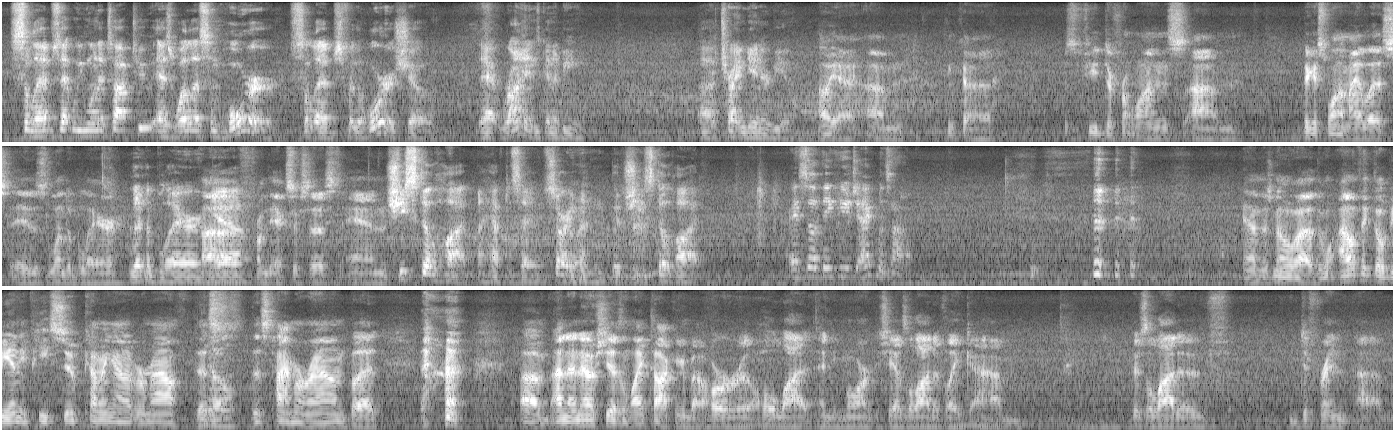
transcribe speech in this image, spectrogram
celebs that we want to talk to, as well as some horror celebs for the horror show that Ryan's going to be uh, trying to interview. Oh yeah, um, I think uh, there's a few different ones. Um, biggest one on my list is Linda Blair Linda Blair, uh, yeah. from The Exorcist, and She's still hot, I have to say. Sorry, Really? honey, but she's still hot. I still think Hugh Jackman's hot. and there's no. Uh, the, I don't think there'll be any pea soup coming out of her mouth this No. this time around, but. Um, and I know she doesn't like talking about horror a whole lot anymore because she has a lot of like, um, there's a lot of different um,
